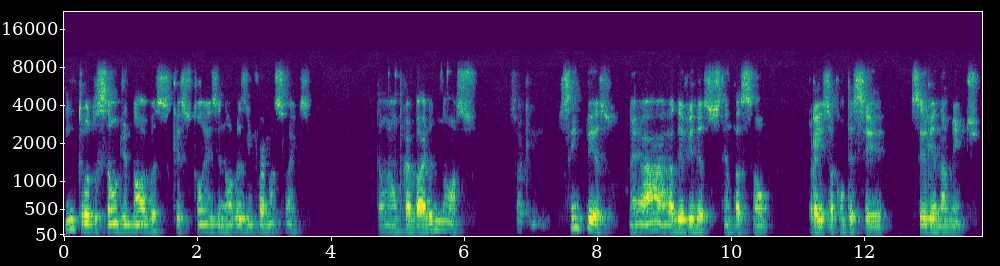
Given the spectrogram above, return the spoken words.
introdução de novas questões e novas informações. Então é um trabalho nosso, só que sem peso. Né? Há a devida sustentação para isso acontecer serenamente.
